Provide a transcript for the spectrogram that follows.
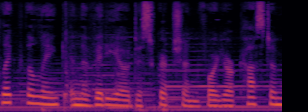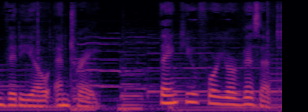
Click the link in the video description for your custom video entry. Thank you for your visit.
